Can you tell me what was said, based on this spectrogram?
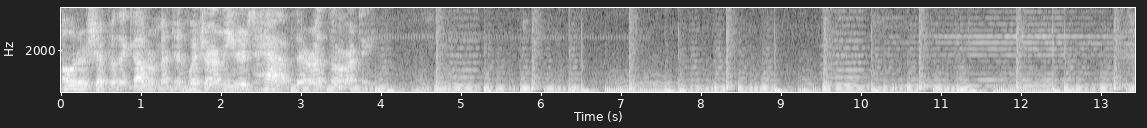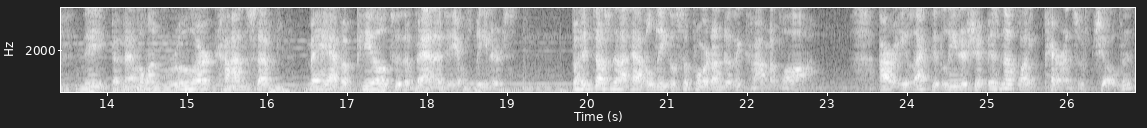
ownership of the government in which our leaders have their authority. The benevolent ruler concept may have appealed to the vanity of leaders, but it does not have a legal support under the common law. Our elected leadership is not like parents of children.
